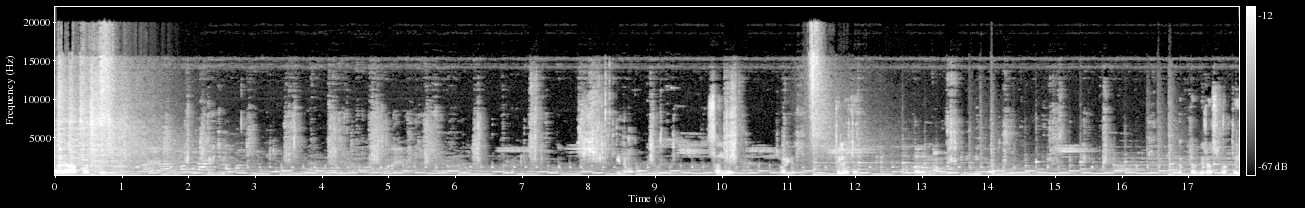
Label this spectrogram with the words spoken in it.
ওরা আপস হয়েছে ফিরছিল কি নাম আপনার সঞ্জয় বাড়ি আপনার তিলাইটা আচ্ছা তাদের নাম কি কি আছে বলতে পারবেন? একটা বৃহস্পতি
